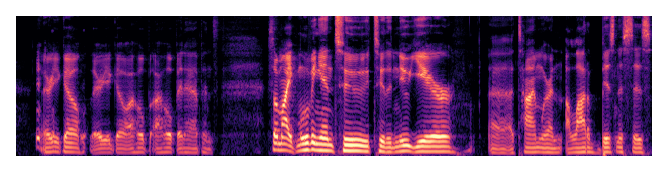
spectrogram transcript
there you go. There you go. I hope I hope it happens. So, Mike, moving into to the new year, uh, a time where a lot of businesses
